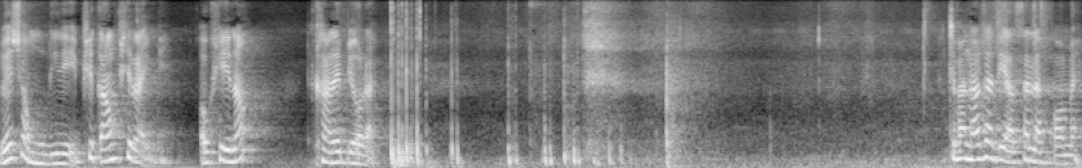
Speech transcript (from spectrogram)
လွဲချော်မှုလေးတွေဖြစ်ကောင်းဖြစ်လိုက်မယ်โอเคเนาะတခါလေးပြောတာကျမနောက်ထပ်တစ်ယောက်ဆက်လက်ခေါ်မယ်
